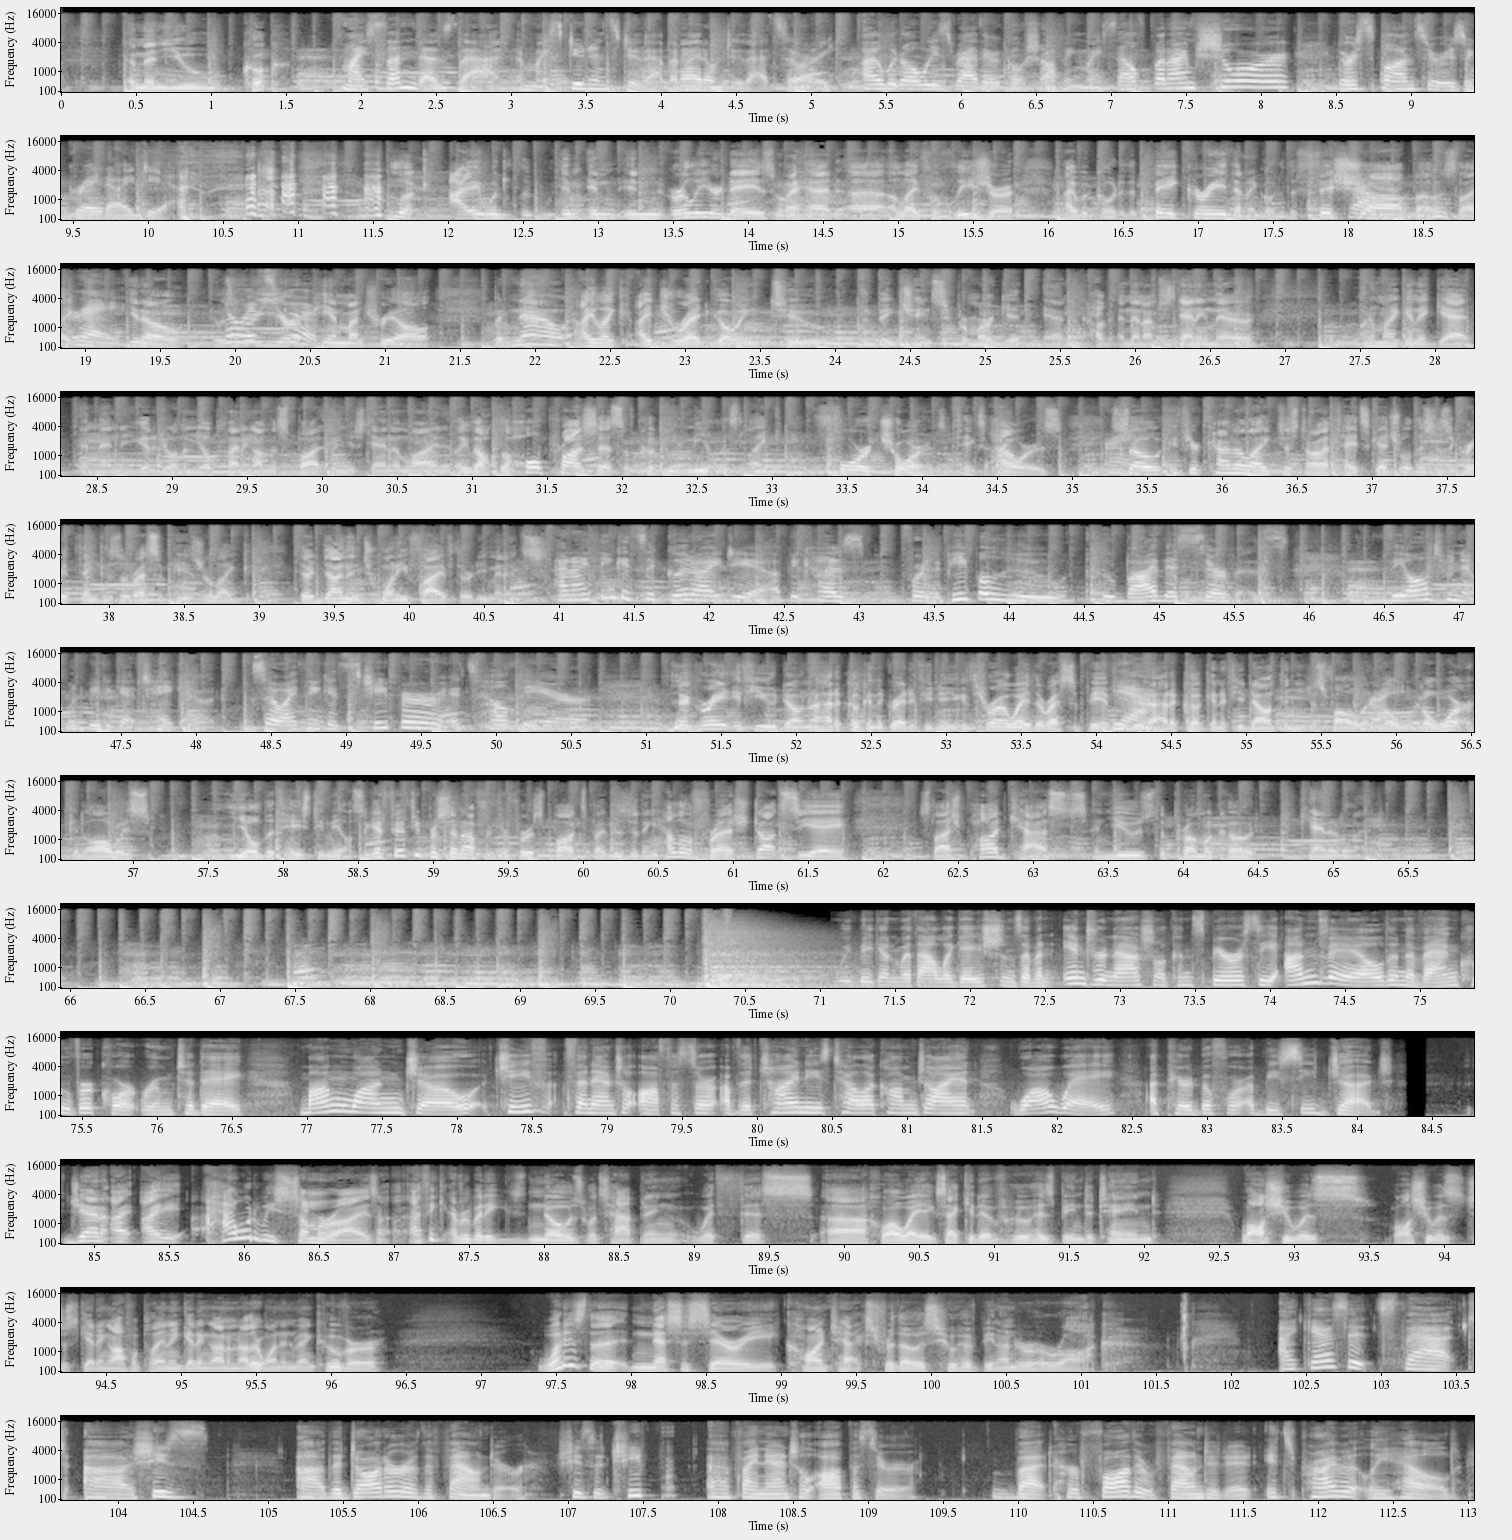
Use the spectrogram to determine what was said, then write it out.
and then you cook? My son does that, and my students do that, but I don't do that, sorry. I would always rather go shopping myself, but I'm sure your sponsor is a great idea. Look, I would, in, in, in, earlier days when I had uh, a life of leisure, I would go to the bakery, then I go to the fish right. shop. I was like, right. you know, it was no, very European good. Montreal. But now I like, I dread going to the big chain supermarket and have, and then I'm standing there what am I going to get? And then you got to do all the meal planning on the spot, and then you stand in line. Like the, the whole process of cooking a meal is like four chores. It takes hours. Right. So if you're kind of like just on a tight schedule, this is a great thing because the recipes are like they're done in 25, 30 minutes. And I think it's a good idea because for the people who who buy this service, the alternate would be to get takeout So I think it's cheaper, it's healthier. They're great if you don't know how to cook, and they're great if you do. You can throw away the recipe if you Yeah. do know how to cook, and if you don't, then you just follow it. It'll, it'll work. It'll always yield a tasty meal. So get 50% off of your first box by visiting HelloFresh.ca slash podcasts and use the promo code CanadaLand. We begin with allegations of an international conspiracy unveiled in a Vancouver courtroom today. Meng Wanzhou, chief financial officer of the Chinese telecom giant Huawei, appeared before a BC judge. Jan, I, I, how would we summarize? I think everybody knows what's happening with this uh, Huawei executive who has been detained while she was while she was just getting off a plane and getting on another one in Vancouver. What is the necessary context for those who have been under a rock? I guess it's that uh, she's uh, the daughter of the founder. She's a chief uh, financial officer, but her father founded it. It's privately held.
